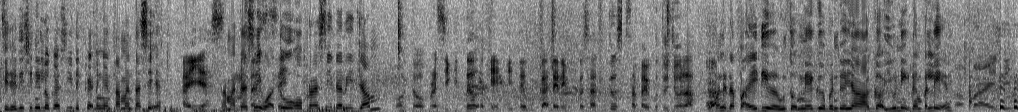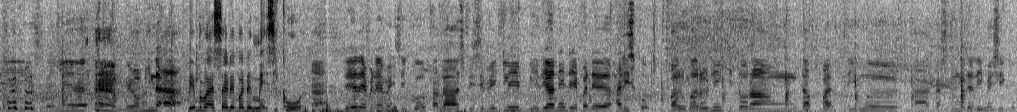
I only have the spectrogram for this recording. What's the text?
Okey, jadi sini lokasi dekat dengan Taman Tasik eh? Ah, yes. Taman Tasik waktu operasi dari jam waktu operasi kita, okey, kita buka dari pukul 1 sampai pukul 7 lah. Macam mana dapat idea untuk meniaga benda yang agak unik dan pelik ni? Bapak idea ni sebenarnya memang minat lah Dia berasal daripada Mexico. ha, Dia daripada Mexico Kalau specifically Birian ni daripada Jalisco Baru-baru ni kita orang dapat terima uh, customer dari Mexico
